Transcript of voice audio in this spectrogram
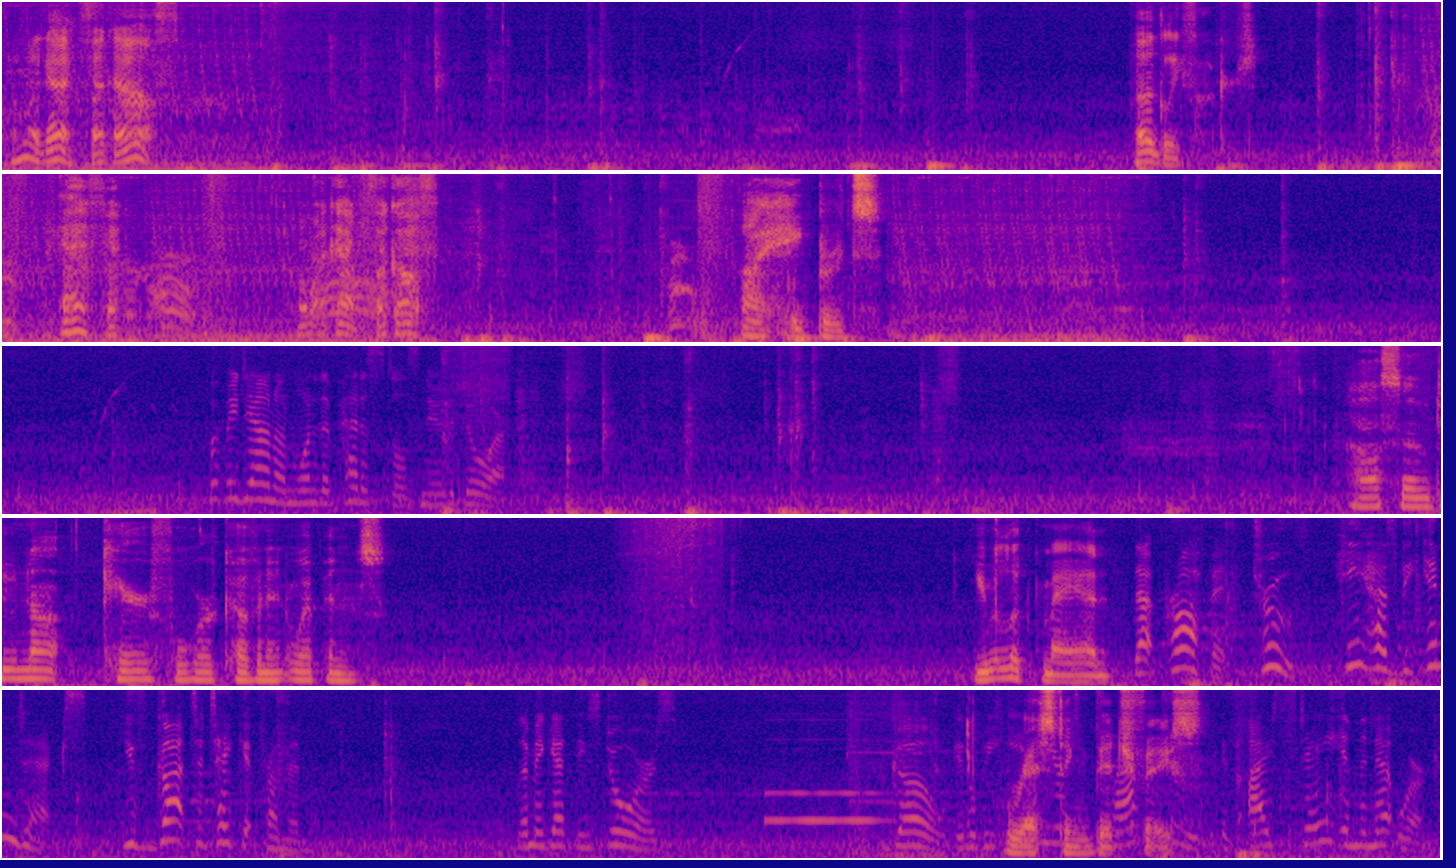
Oh my god, fuck off. Ugly fuckers. Ah, fuck. Oh my god, fuck off. I hate brutes. Put me down on one of the pedestals near the door. Also, do not care for Covenant weapons. You look mad. That prophet, Truth, he has the index. You've got to take it from him. Let me get these doors. Go. It'll be Resting bitch face. If I stay in the network.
